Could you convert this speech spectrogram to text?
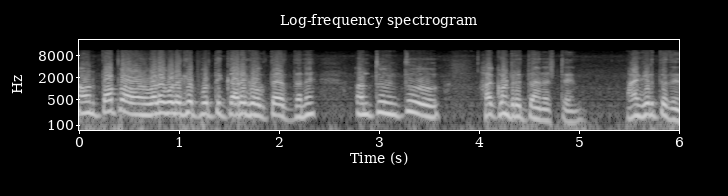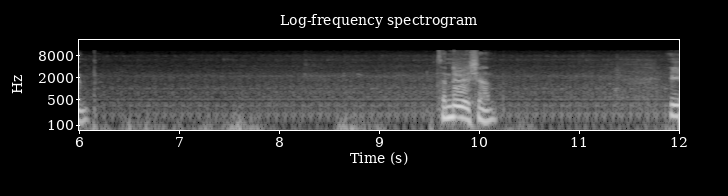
ಅವನ ಪಾಪ ಅವನ ಒಳಗೊಳಗೆ ಪೂರ್ತಿ ಕಾರಿಗೆ ಹೋಗ್ತಾ ಇರ್ತಾನೆ. ಅಂತೂ ಇಂತೂ ಹಾಕೊಂಡಿರ್ತಾನೆ ಅಷ್ಟೇ ಆಗಿರ್ತದೆ ಅಂತ. ಸನ್ನಿವೇಶ ಅಂತ. ಈ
